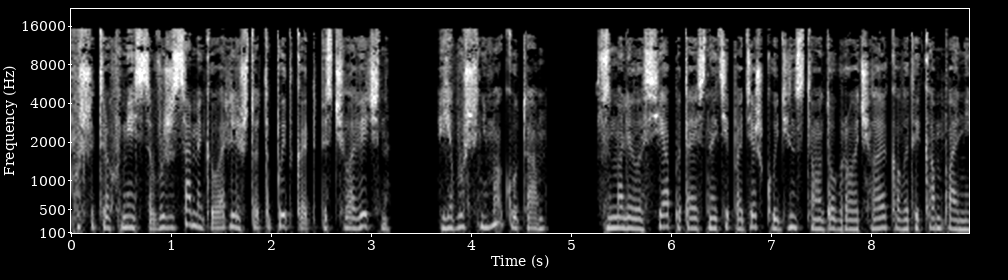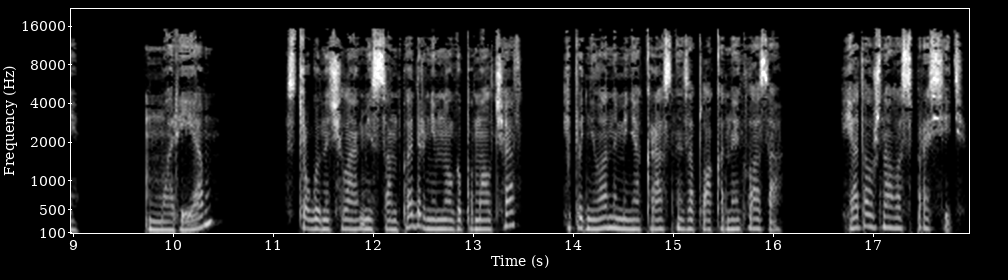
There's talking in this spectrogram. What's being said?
Больше трех месяцев. Вы же сами говорили, что это пытка, это бесчеловечно. Я больше не могу там. Взмолилась я, пытаясь найти поддержку единственного доброго человека в этой компании. «Мариам?» Строго начала мисс Сан-Педро, немного помолчав, и подняла на меня красные заплаканные глаза. «Я должна вас спросить.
